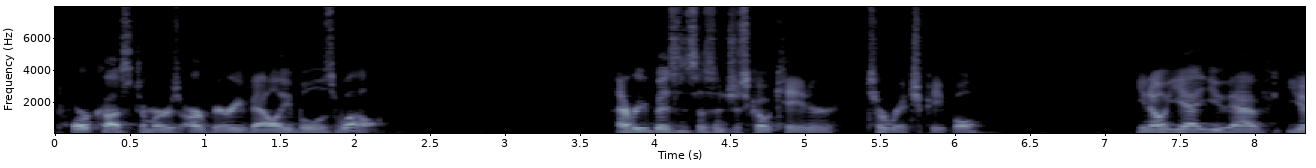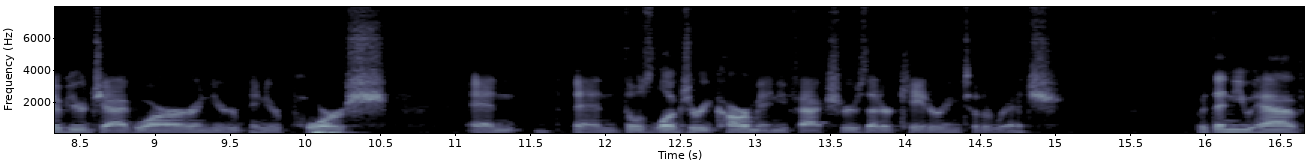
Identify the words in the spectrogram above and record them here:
poor customers are very valuable as well. Every business doesn't just go cater to rich people. You know, yeah, you have you have your Jaguar and your and your Porsche and and those luxury car manufacturers that are catering to the rich. But then you have,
